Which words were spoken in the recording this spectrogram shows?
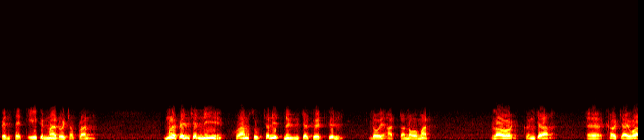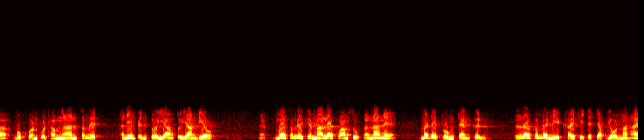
เป็นเศรษฐีขึ้นมาโดยฉับพลัน เมื่อเป็นเช่นนี้ความสุขชนิดหนึ่งจะเกิดขึ้น โดยอัตโนมัติ เราควรจะเเข้าใจว่าบุคคลผู้ทำงานสำเร็จ อันนี้เป็นตัวอย่างตัวอย่างเดียว เมื่อสำเร็จขึ้นมาแล้วความสุขอันนั้นเนี่ย ไม่ได้ปรุงแต่งขึ้น แล้วก็ไม่มีใครที่จะจับโยนมาให้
